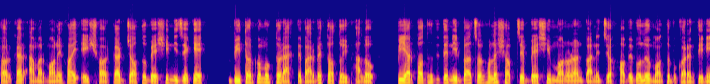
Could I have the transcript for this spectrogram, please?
সরকার, আমার মনে হয় এই সরকার যত বেশি নিজেকে বিতর্কমুক্ত রাখতে পারবে ততই ভালো। পিআর পদ্ধতিতে নির্বাচন হলে সবচেয়ে বেশি মনোনয়ন বাণিজ্য হবে বলেও মন্তব্য করেন তিনি।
